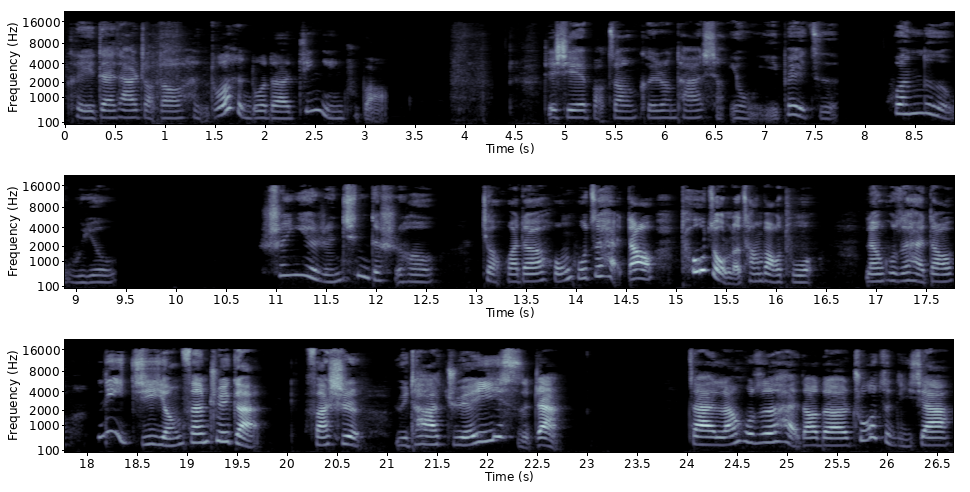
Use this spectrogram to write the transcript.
可以带他找到很多很多的金银珠宝。这些宝藏可以让他享用一辈子，欢乐无忧。深夜人静的时候。狡猾的红胡子海盗偷走了藏宝图，蓝胡子海盗立即扬帆追赶，发誓与他决一死战。在蓝胡子海盗的桌子底下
